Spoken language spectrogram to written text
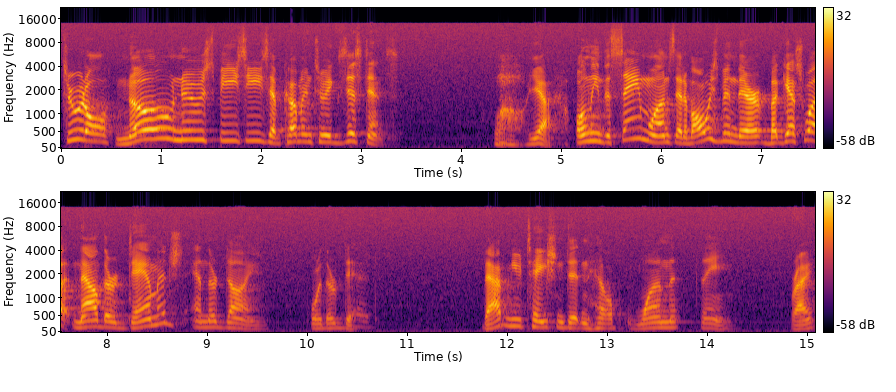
Through it all, no new species have come into existence. Wow, yeah. Only the same ones that have always been there, but guess what? Now they're damaged and they're dying or they're dead. That mutation didn't help one thing, right?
